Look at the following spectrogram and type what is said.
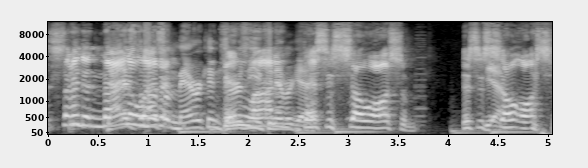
signed a 9/11. that is the most American Bin jersey you can ever get. This is so awesome. This is Yeah. so awesome.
